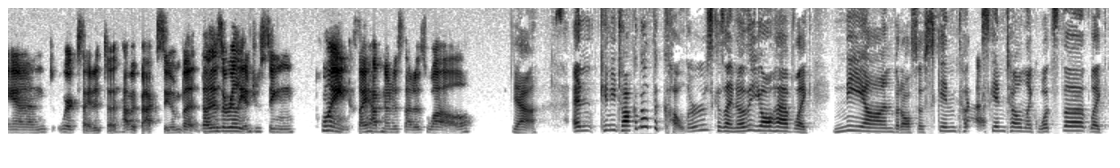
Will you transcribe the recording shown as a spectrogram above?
and we're excited to have it back soon. But that is a really interesting point because I have noticed that as well. Yeah. And can you talk about the colors cuz I know that y'all have like neon but also skin co- Yeah. skin tone like what's the like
